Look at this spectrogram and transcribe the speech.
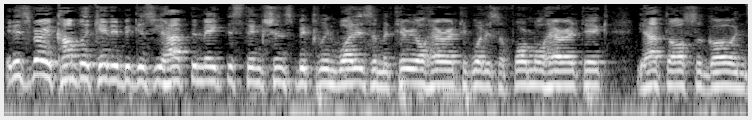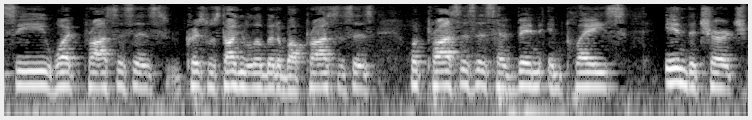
It is very complicated because you have to make distinctions between what is a material heretic, what is a formal heretic. You have to also go and see what processes, Chris was talking a little bit about processes, what processes have been in place in the church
